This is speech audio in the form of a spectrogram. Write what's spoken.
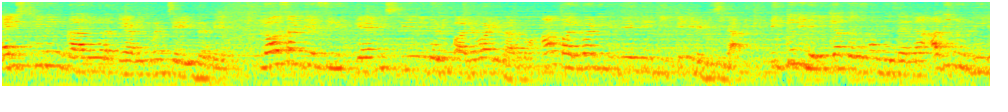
ലൈവ് സ്ട്രീമിംഗ് കാര്യങ്ങളൊക്കെയാണ് ഇവൻ ചെയ്യുന്നത്. ലോസ് ആഞ്ചലസിൽ ഗെയിമിംഗ് സ്ട്രീമിന്റെ ഒരു പരിപാടി നടന്നു. ആ പരിപാടിയിൽ ഇദ്ദേഹത്തിന് ടിക്കറ്റ് ലഭിച്ചില്ല. ടിക്കറ്റ് ലഭിക്കാത്തത് കൊണ്ട് തന്നെ അതിനുള്ളിൽ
